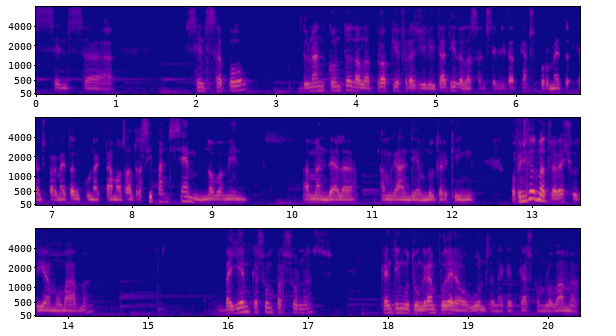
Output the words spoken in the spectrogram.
sense, sense por, donant compte de la pròpia fragilitat i de la sensibilitat que ens, permet, que ens permeten connectar amb els altres. Si pensem novament en Mandela, amb Gandhi, amb Luther King, o fins i tot m'atreveixo a dir amb Obama, veiem que són persones que han tingut un gran poder, alguns, en aquest cas com l'Obama,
